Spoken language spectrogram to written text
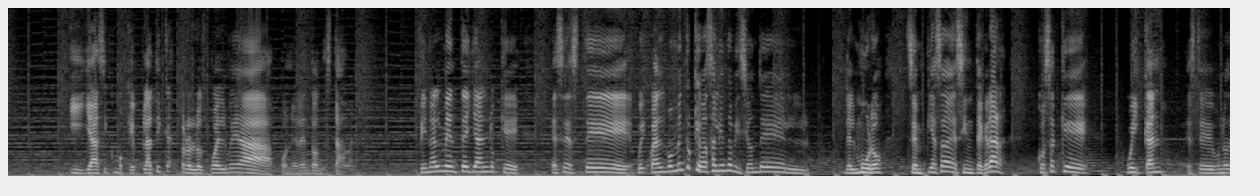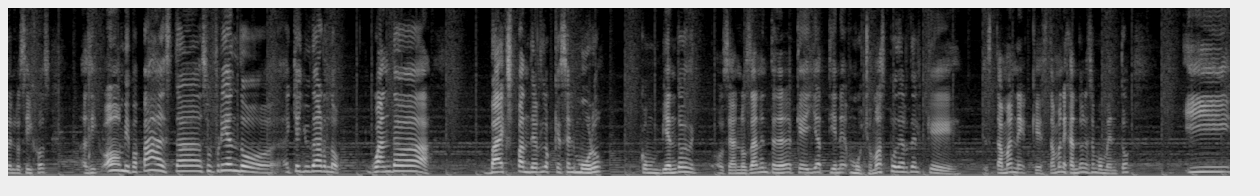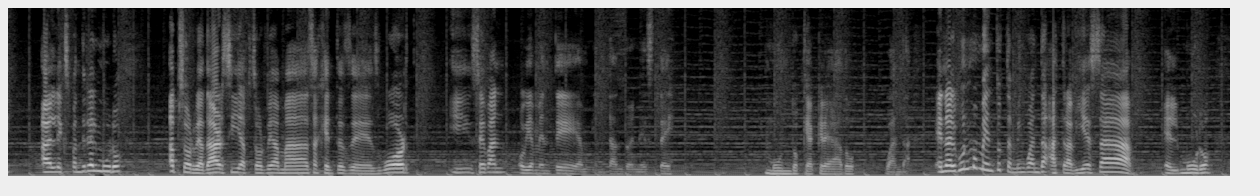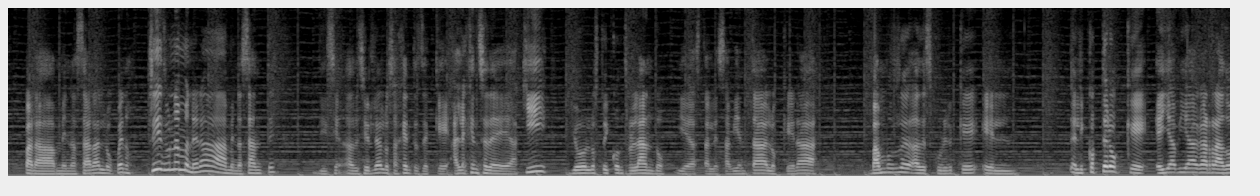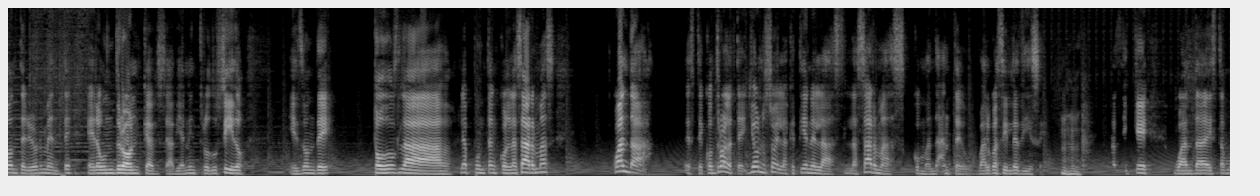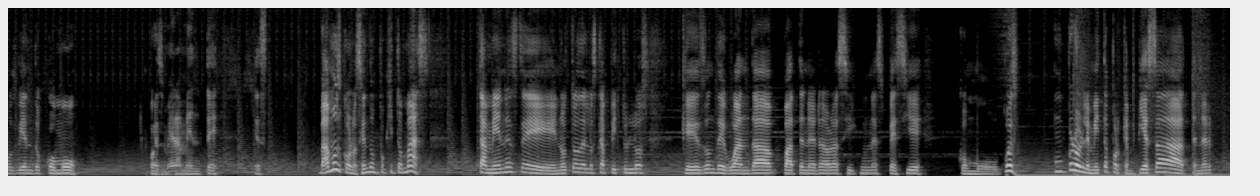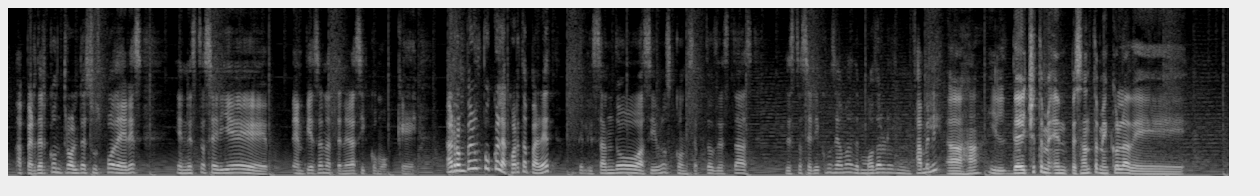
y ya así como que plática, pero los vuelve a poner en donde estaban. Finalmente ya en lo que es este, cuando el momento que va saliendo Visión del, del muro, se empieza a desintegrar, cosa que Wiccan, este uno de los hijos, así, oh, mi papá está sufriendo, hay que ayudarlo. Wanda va a expandir lo que es el muro, viendo, o sea, nos dan a entender que ella tiene mucho más poder del que está, que está manejando en ese momento. Y al expandir el muro, absorbe a Darcy, absorbe a más agentes de Sword y se van obviamente ambientando en este mundo que ha creado Wanda. En algún momento también Wanda atraviesa el muro para amenazar a lo bueno, sí, de una manera amenazante a decirle a los agentes de que aléjense de aquí, yo lo estoy controlando y hasta les avienta lo que era vamos a descubrir que el helicóptero que ella había agarrado anteriormente era un dron que se habían introducido. Es donde todos la, le apuntan con las armas. Wanda, este, contrólate. Yo no soy la que tiene las, las armas, comandante, o algo así le dice. Así que Wanda estamos viendo cómo, pues meramente, vamos conociendo un poquito más. También este, en otro de los capítulos, que es donde Wanda va a tener ahora sí una especie como pues un problemita porque empieza a tener a perder control de sus poderes. En esta serie empiezan a tener así como que a romper un poco la cuarta pared, utilizando así unos conceptos de estas de esta serie, ¿cómo se llama? De Modern Family. Ajá, y de hecho también empezaron también con la de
